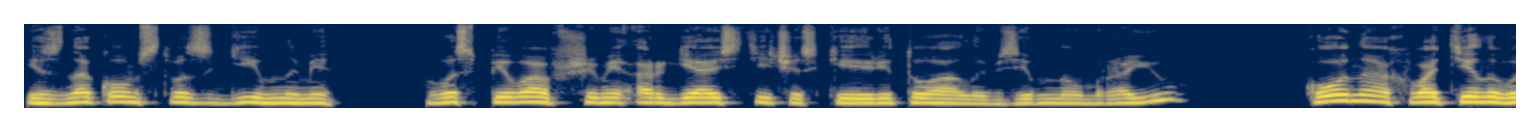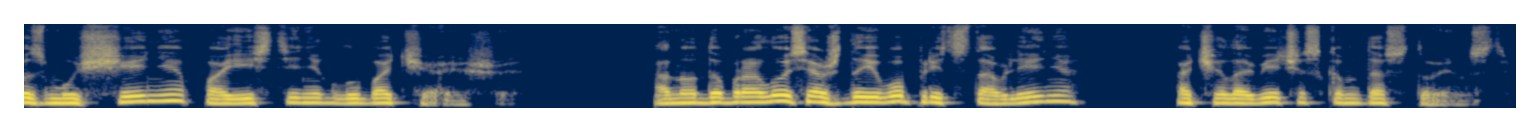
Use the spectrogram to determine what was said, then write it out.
и знакомство с гимнами, воспевавшими аргиастические ритуалы в земном раю, Кона охватило возмущение поистине глубочайшее. Оно добралось аж до его представления о человеческом достоинстве.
